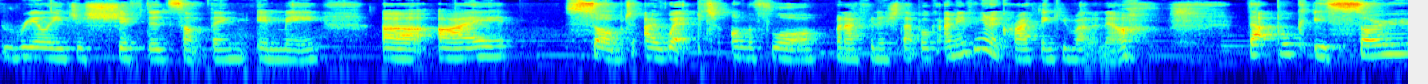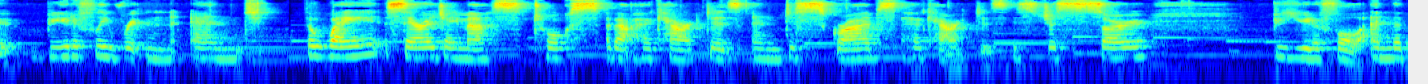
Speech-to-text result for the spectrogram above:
really just shifted something in me. Uh, I sobbed, I wept on the floor when I finished that book. I'm even gonna cry thinking about it now. that book is so beautifully written and the way Sarah J Maas talks about her characters and describes her characters is just so beautiful and the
